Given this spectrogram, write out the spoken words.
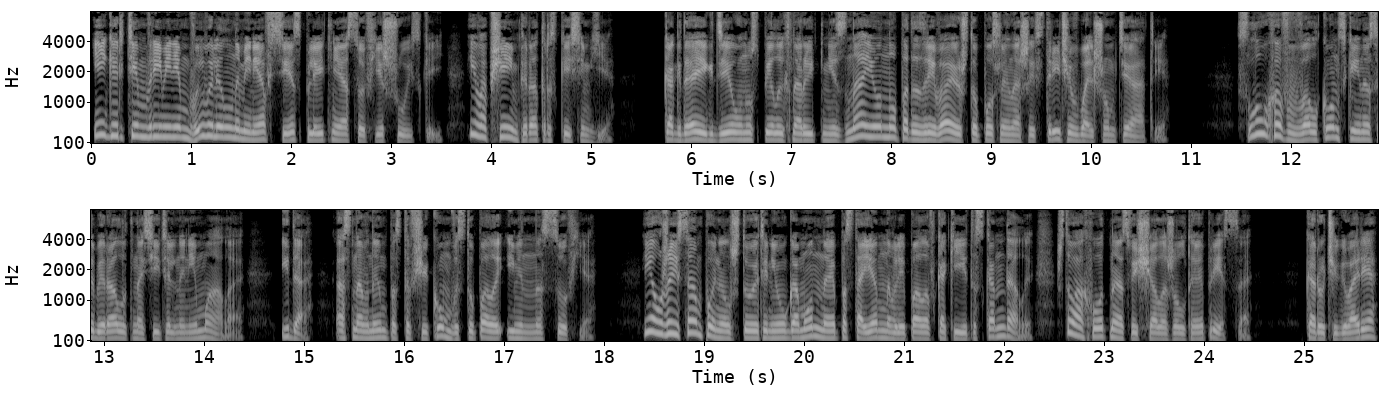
Игорь тем временем вывалил на меня все сплетни о Софье Шуйской и вообще императорской семье. Когда и где он успел их нарыть, не знаю, но подозреваю, что после нашей встречи в Большом театре. Слухов Волконский насобирал относительно немало. И да, основным поставщиком выступала именно Софья. Я уже и сам понял, что эта неугомонная постоянно влипала в какие-то скандалы, что охотно освещала желтая пресса. Короче говоря,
